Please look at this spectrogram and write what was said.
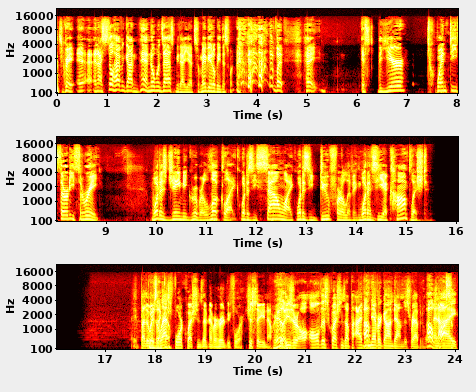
It's great. And I still haven't gotten, man, no one's asked me that yet. So maybe it'll be this one. but hey, it's the year 2033. What does Jamie Gruber look like? What does he sound like? What does he do for a living? What has he accomplished? By the way, the last go? four questions I've never heard before, just so you know. So these are all, all this questions up. I've Oh. never gone down this rabbit hole. Oh, and awesome. I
